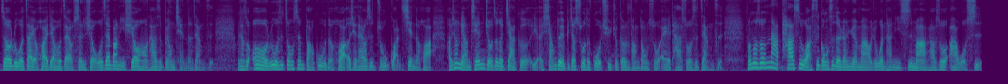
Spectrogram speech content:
之后如果再有坏掉或再有生锈，我再帮你修哈，它是不用钱的这样子。我想说哦，如果是终身保固的话，而且它又是主管线的话，好像两千九这个价格。也相对比较说得过去，就跟房东说，哎，他说是这样子。房东说，那他是瓦斯公司的人员吗？我就问他，你是吗？他说啊，我是。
